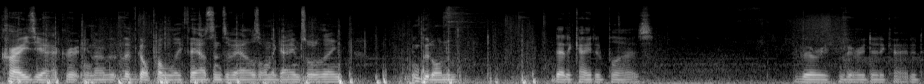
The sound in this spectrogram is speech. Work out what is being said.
crazy accurate, you know, they've got probably thousands of hours on the game sort of thing. And good on them. Dedicated players. Very, very dedicated.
